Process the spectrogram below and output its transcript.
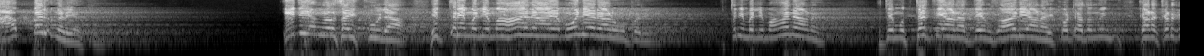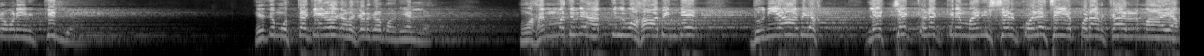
അബ്ബരും കളിയാക്കും. ഇത് ഞങ്ങൾ സഹിക്കൂല. ഇത്രയും വലിയ മഹാനായ മോനിയരാണ് മൂപ്പര്. ഇത്രയും വലിയ മഹാനാണ്. അദ്ദേഹം മുത്തക്കയാണ് അദ്ദേഹം സാലിയാണ്. ആയിക്കോട്ടെ അതൊന്നും കണക്കെടുക്കണമെങ്കിൽ എനിക്കില്ല. എനിക്ക് മുത്തക്കികളെ കണക്കെടുക്കുന്ന പണിയല്ല. മുഹമ്മദ് അബ്ദുൽ വഹാബിന്റെ ദുനിയാവിലെ ലക്ഷക്കണക്കിന് മനുഷ്യർ കൊല ചെയ്യപ്പെടാൻ കാരണമായ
